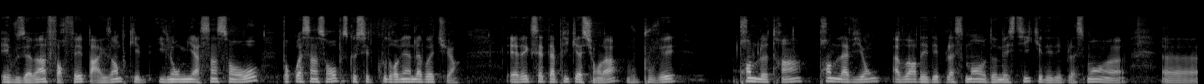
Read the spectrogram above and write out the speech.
Et vous avez un forfait, par exemple, qui ils l'ont mis à 500 euros. Pourquoi 500 euros? Parce que c'est le coût de revient de la voiture. Et avec cette application-là, vous pouvez prendre le train, prendre l'avion, avoir des déplacements domestiques et des déplacements euh, euh,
